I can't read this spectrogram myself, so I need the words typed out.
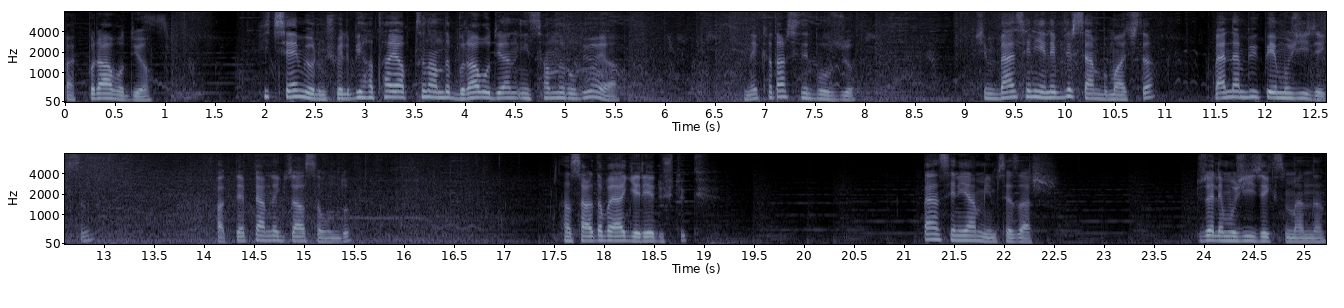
Bak bravo diyor. Hiç sevmiyorum şöyle bir hata yaptığın anda bravo diyen insanlar oluyor ya. Ne kadar sinir bozucu. Şimdi ben seni yenebilirsem bu maçta benden büyük bir emoji yiyeceksin. Bak depremle güzel savundu. Hasarda bayağı geriye düştük. Ben seni yenmeyeyim Sezar. Güzel emoji yiyeceksin benden.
